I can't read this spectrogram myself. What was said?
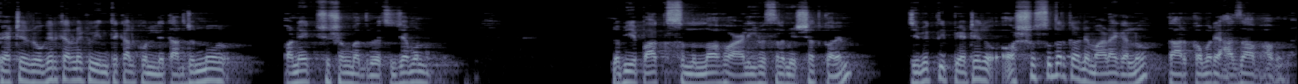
পেটের রোগের কারণে কেউ ইন্তেকাল করলে তার জন্য অনেক সুসংবাদ রয়েছে। যেমন নবী পাক সাল্লাহ আলী হাসালাম ইরশাদ করেন, যে ব্যক্তি পেটের অসুস্থতার কারণে মারা গেল, তার কবরে আজাব হবে না।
